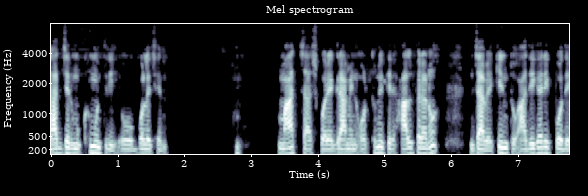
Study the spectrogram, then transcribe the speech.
রাজ্যের মুখ্যমন্ত্রী ও বলেছেন, মাছ চাষ করে গ্রামীণ অর্থনীতির হাল ফেরানো যাবে, কিন্তু আধিকারিক পদে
